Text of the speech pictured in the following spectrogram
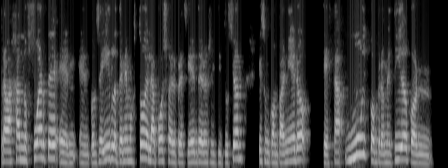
trabajando fuerte en, conseguirlo, tenemos todo el apoyo del presidente de nuestra institución, que es un compañero que está muy comprometido con,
